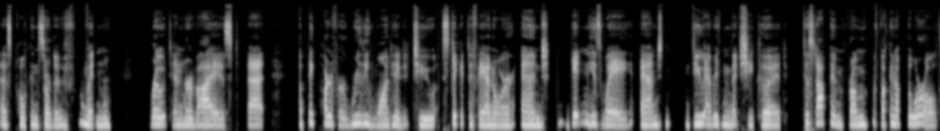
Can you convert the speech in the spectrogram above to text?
as tolkien sort of went and wrote and revised that a big part of her really wanted to stick it to Feanor and get in his way and do everything that she could to stop him from fucking up the world.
